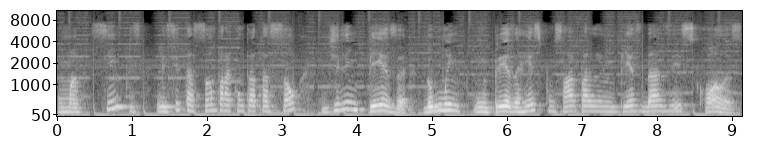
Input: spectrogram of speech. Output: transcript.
uma simples licitação para a contratação de limpeza de uma empresa responsável para a limpeza das escolas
